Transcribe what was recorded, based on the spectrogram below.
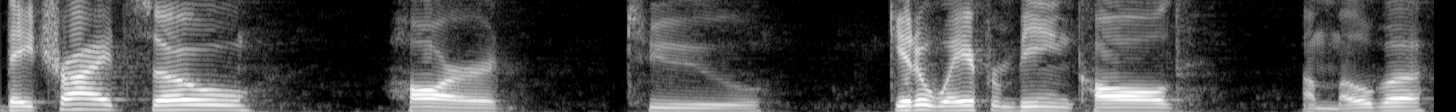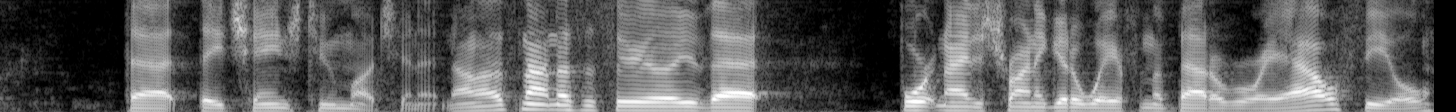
they tried so hard to get away from being called a MOBA that they changed too much in it. Now, that's not necessarily that Fortnite is trying to get away from the Battle Royale feel,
